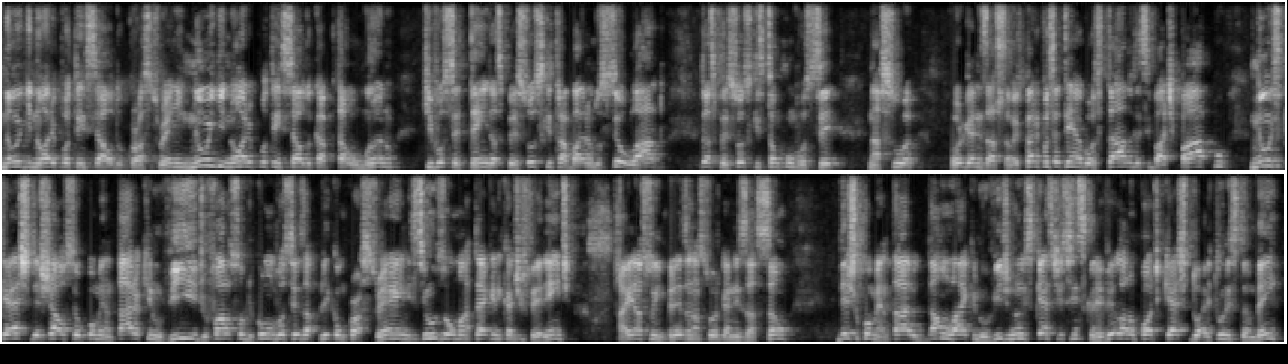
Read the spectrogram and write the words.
Não ignore o potencial do cross-training, não ignore o potencial do capital humano que você tem, das pessoas que trabalham do seu lado, das pessoas que estão com você na sua organização. Espero que você tenha gostado desse bate-papo. Não esquece de deixar o seu comentário aqui no vídeo, fala sobre como vocês aplicam cross-training, se usam uma técnica diferente aí na sua empresa, na sua organização. Deixa o um comentário, dá um like no vídeo, não esquece de se inscrever lá no podcast do iTunes também.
